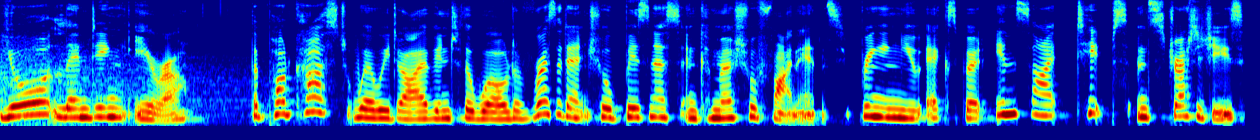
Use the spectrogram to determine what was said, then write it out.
Your Lending Era, the podcast where we dive into the world of residential, business, and commercial finance, bringing you expert insight, tips, and strategies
